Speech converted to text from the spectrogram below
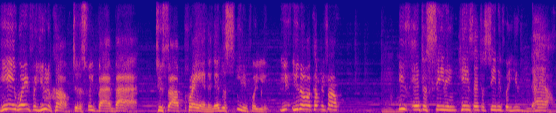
He ain't waiting for you to come to the sweet by and by to start praying and interceding for you. You, you know where I'm coming from? Mhm. He's interceding. He's interceding for you now.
